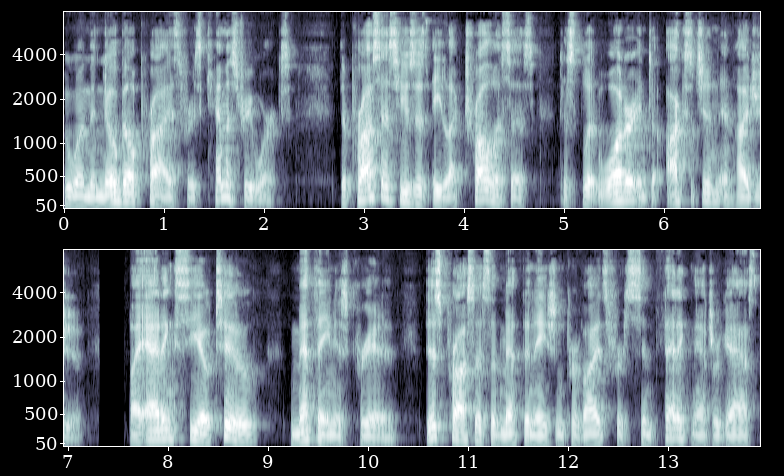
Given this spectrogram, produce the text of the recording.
who won the Nobel Prize for his chemistry works. The process uses electrolysis to split water into oxygen and hydrogen. By adding CO2, methane is created. This process of methanation provides for synthetic natural gas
